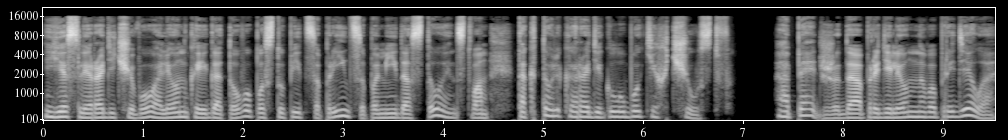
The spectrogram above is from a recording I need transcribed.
Если ради чего Аленка и готова поступиться принципами и достоинством, так только ради глубоких чувств. Опять же, до определенного предела,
